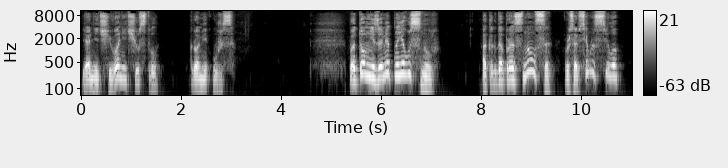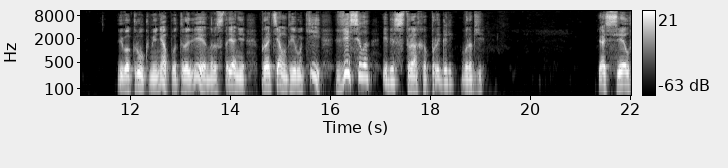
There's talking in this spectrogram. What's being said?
я ничего не чувствовал, кроме ужаса. Потом незаметно я уснул, а когда проснулся, уже совсем рассвело, и вокруг меня по траве на расстоянии протянутой руки весело и без страха прыгали воробьи. Я сел,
